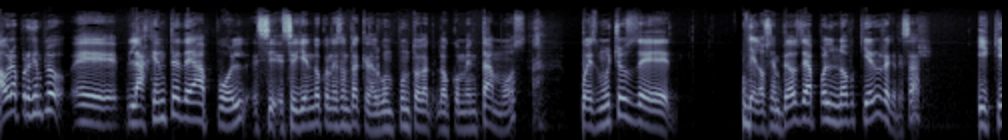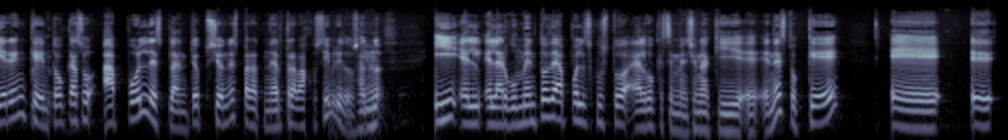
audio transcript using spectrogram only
Ahora, por ejemplo, eh, la gente de Apple, si- siguiendo con esa nota que en algún punto lo, lo comentamos, pues muchos de, de los empleados de Apple no quieren regresar. Y quieren que en todo caso Apple les plantee opciones para tener trabajos híbridos. O sea, no- y el, el argumento de Apple es justo algo que se menciona aquí eh, en esto, que eh, eh,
